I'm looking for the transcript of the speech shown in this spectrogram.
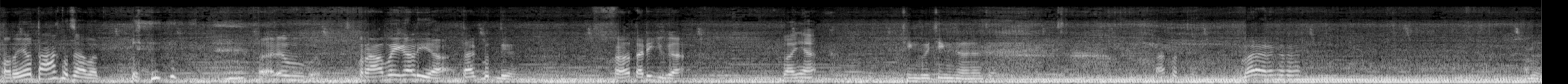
Oreo takut sahabat. Aduh, ramai kali ya, takut dia. Oh, tadi juga banyak kucing-kucing sana tuh. Takut. Keluar, keluar. Aduh.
